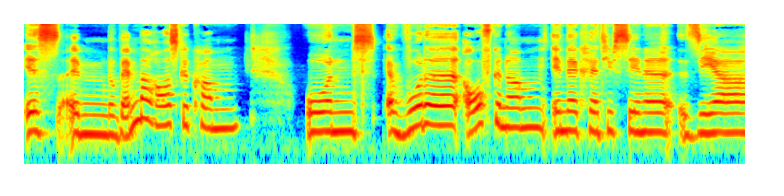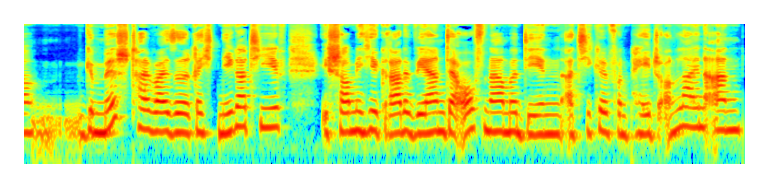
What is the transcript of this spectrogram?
ist im November rausgekommen und er wurde aufgenommen in der Kreativszene sehr gemischt, teilweise recht negativ. Ich schaue mir hier gerade während der Aufnahme den Artikel von Page Online an.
